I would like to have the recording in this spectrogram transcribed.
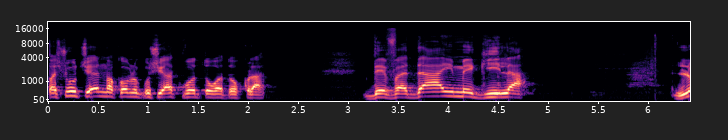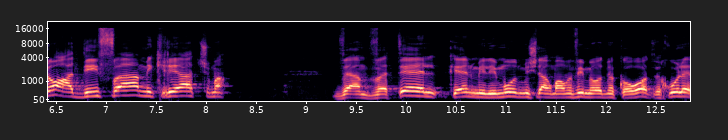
פשוט שאין מקום לקושיית כבוד תורתו כלל. דוודאי מגילה לא עדיפה מקריאת שמע. והמבטל, כן, מלימוד משנה, כלומר מביא מאוד מקורות וכולי,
